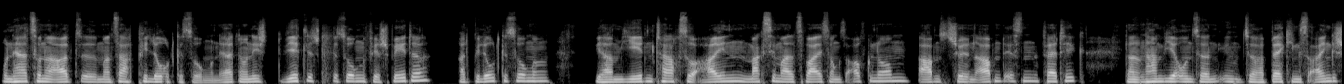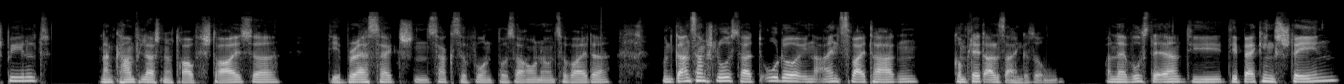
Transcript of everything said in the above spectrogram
Und er hat so eine Art, äh, man sagt, Pilot gesungen. Er hat noch nicht wirklich gesungen für später, hat Pilot gesungen. Wir haben jeden Tag so ein, maximal zwei Songs aufgenommen, abends schön Abendessen, fertig. Dann haben wir unseren, unsere Backings eingespielt. Dann kam vielleicht noch drauf Streicher, die Brass Section, Saxophon, Posaune und so weiter. Und ganz am Schluss hat Udo in ein, zwei Tagen komplett alles eingesungen. Und dann wusste er, die, die Backings stehen,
